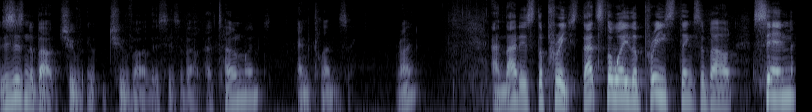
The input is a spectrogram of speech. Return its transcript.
This isn't about tshuva, this is about atonement and cleansing, right? And that is the priest. That's the way the priest thinks about sin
